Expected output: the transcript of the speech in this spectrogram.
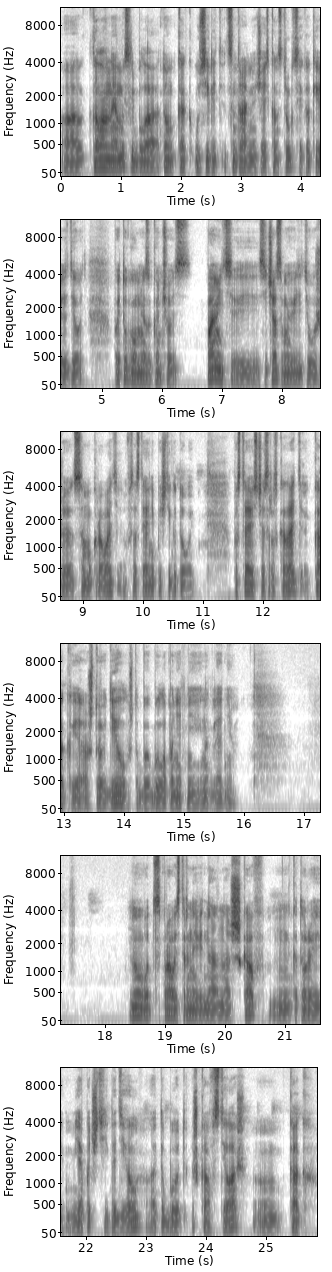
Э, главная мысль была о том, как усилить центральную часть конструкции, как ее сделать. По итогу у меня закончилась память, и сейчас вы видите уже саму кровать в состоянии почти готовой. Постараюсь сейчас рассказать, как я что делал, чтобы было понятнее и нагляднее. Ну вот с правой стороны видно наш шкаф, который я почти доделал. Это будет шкаф-стеллаж. Как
